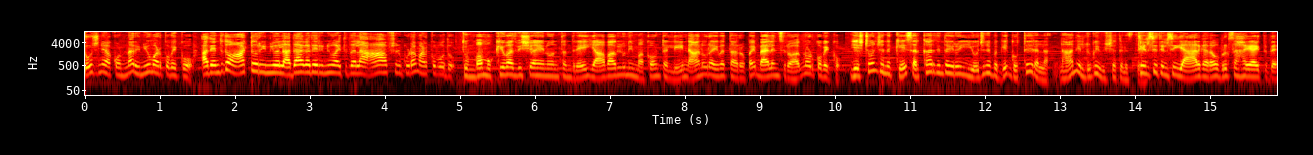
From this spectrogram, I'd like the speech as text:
ಯೋಜನೆ ಅಕೌಂಟ್ನ ರಿನ್ಯೂ ಮಾಡ್ಕೋಬೇಕು. ಅದೆಂತದೋ ಆಟೋ ರಿನ್ಯೂವಲ್ ಅದಾಗದೆ ರಿನ್ಯೂ ಆಯ್ತದಲ್ಲ, ಆ ಆಪ್ಷನ್ ಕೂಡ ಮಾಡ್ಕೋಬಹುದು ತುಂಬಾ ಮುಖ್ಯವಾದ ವಿಷಯ ಏನು ಅಂತಂದ್ರೆ ಯಾವಾಗ್ಲೂ ನಿಮ್ ಅಕೌಂಟ್ ಅಲ್ಲಿ ನಾನೂರ ಐವತ್ತಾರು ರೂಪಾಯಿ ಬ್ಯಾಲೆನ್ಸ್ ಇರೋ ಹಾಗೆ ನೋಡ್ಕೋಬೇಕು. ಎಷ್ಟೊಂದ್ ಜನಕ್ಕೆ ಸರ್ಕಾರದಿಂದ ಇರೋ ಈ ಯೋಜನೆ ಬಗ್ಗೆ ಗೊತ್ತೇ ಇರಲ್ಲ. ನಾನ್ ಎಲ್ರಿಗೂ ಈ ವಿಷಯ ತಿಳಿಸ್ತೀನಿ. ತಿಳಿಸಿ ತಿಳಿಸಿ ಯಾರಿಗಾರ ಒಬ್ರಿಗೆ ಸಹಾಯ ಆಯ್ತದೆ.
